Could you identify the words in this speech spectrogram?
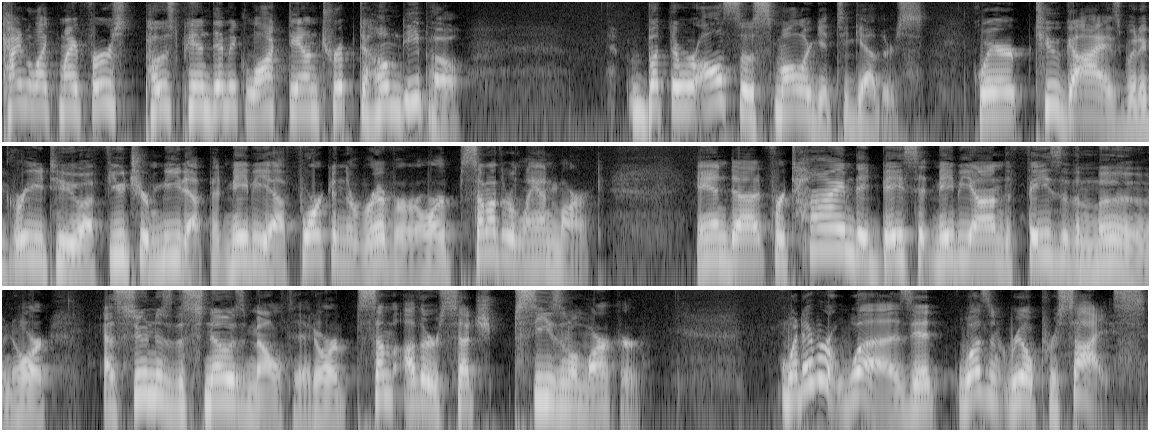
kind of like my first post pandemic lockdown trip to Home Depot. But there were also smaller get togethers where two guys would agree to a future meetup at maybe a fork in the river or some other landmark. And uh, for time, they'd base it maybe on the phase of the moon or as soon as the snow's melted or some other such seasonal marker. Whatever it was, it wasn't real precise.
